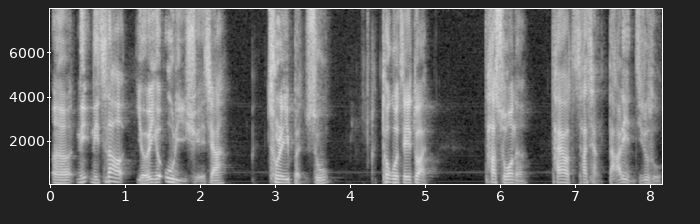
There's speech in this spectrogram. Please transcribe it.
呃，你你知道有一个物理学家出了一本书，透过这一段，他说呢，他要他想打脸基督徒。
